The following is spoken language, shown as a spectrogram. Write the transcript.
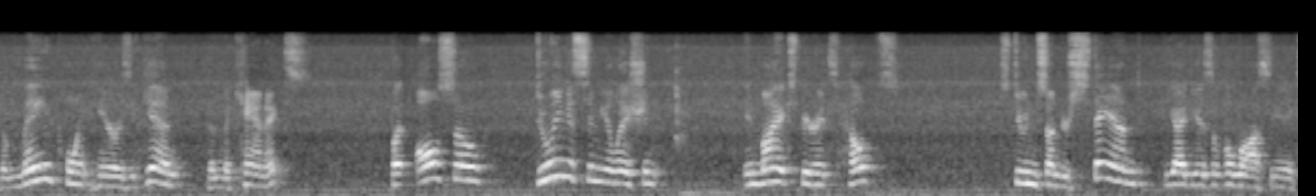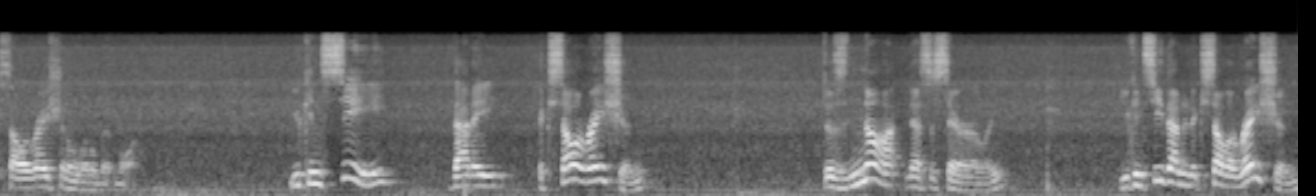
The main point here is again the mechanics, but also doing a simulation, in my experience, helps students understand the ideas of velocity and acceleration a little bit more. You can see that a acceleration does not necessarily, you can see that an acceleration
